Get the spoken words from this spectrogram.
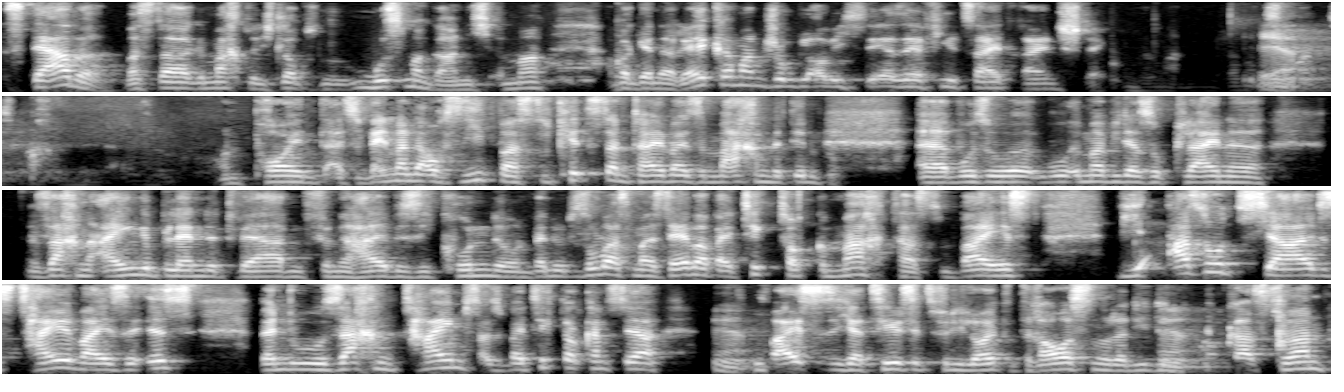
Sterbe, was da gemacht wird. Ich glaube, das muss man gar nicht immer. Aber generell kann man schon, glaube ich, sehr, sehr viel Zeit reinstecken, wenn man, ja. On point. Also wenn man auch sieht, was die Kids dann teilweise machen mit dem, äh, wo so, wo immer wieder so kleine Sachen eingeblendet werden für eine halbe Sekunde. Und wenn du sowas mal selber bei TikTok gemacht hast und weißt, wie asozial das teilweise ist, wenn du Sachen timest, also bei TikTok kannst du ja, ja. du weißt es, ich erzähle es jetzt für die Leute draußen oder die den ja. Podcast hören,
